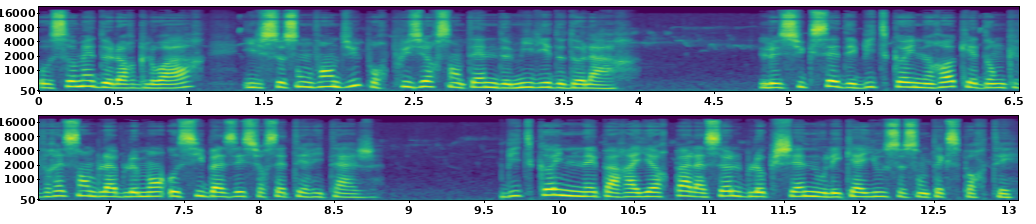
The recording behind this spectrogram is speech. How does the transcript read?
au sommet de leur gloire, ils se sont vendus pour plusieurs centaines de milliers de dollars. Le succès des Bitcoin Rock est donc vraisemblablement aussi basé sur cet héritage. Bitcoin n'est par ailleurs pas la seule blockchain où les cailloux se sont exportés.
